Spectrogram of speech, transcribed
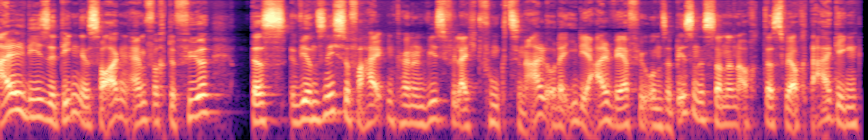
all diese Dinge sorgen einfach dafür, dass wir uns nicht so verhalten können, wie es vielleicht funktional oder ideal wäre für unser Business, sondern auch, dass wir auch dagegen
